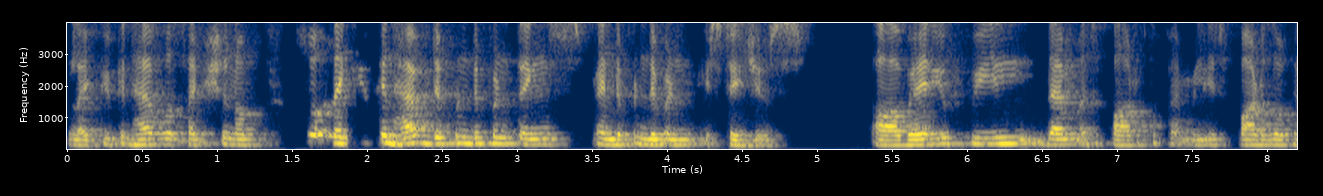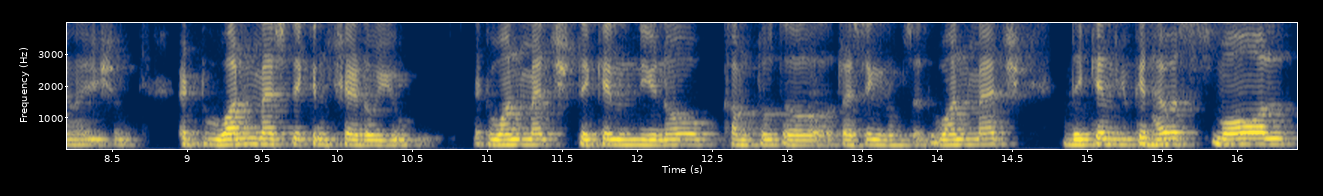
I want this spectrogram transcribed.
Like you can have a section of so like you can have different different things and different different stages uh, where you feel them as a part of the family, as part of the organization. At one match they can shadow you. At one match they can, you know, come to the dressing rooms. At one match they can you can have a small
